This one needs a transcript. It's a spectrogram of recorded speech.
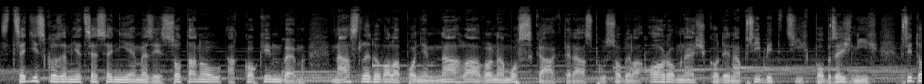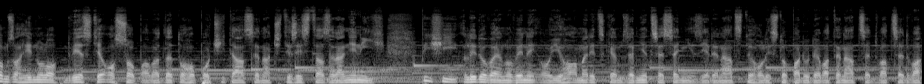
Středisko zemětřesení je mezi Sotanou a Kokimbem. Následovala po něm náhlá vlna mořská, která způsobila ohromné škody na příbytcích pobřežních. Přitom zahynulo 200 osob a vedle toho počítá se na 400 zraněných. Píší lidové noviny o jihoamerickém zemětřesení z 11. listopadu 1922.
